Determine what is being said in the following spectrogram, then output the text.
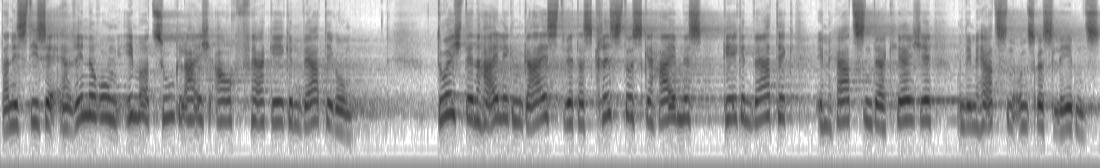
dann ist diese Erinnerung immer zugleich auch Vergegenwärtigung. Durch den Heiligen Geist wird das Christusgeheimnis gegenwärtig im Herzen der Kirche und im Herzen unseres Lebens.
